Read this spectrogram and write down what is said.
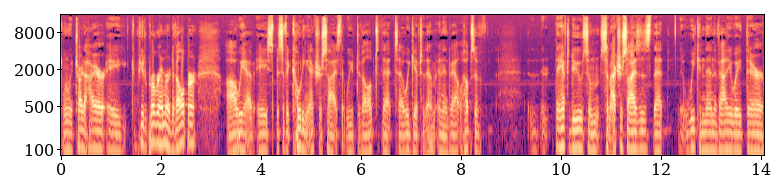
when we try to hire a computer programmer, a developer. Uh, we have a specific coding exercise that we've developed that uh, we give to them, and it helps if they have to do some some exercises that we can then evaluate their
